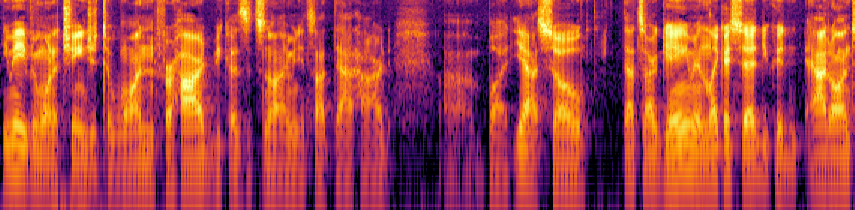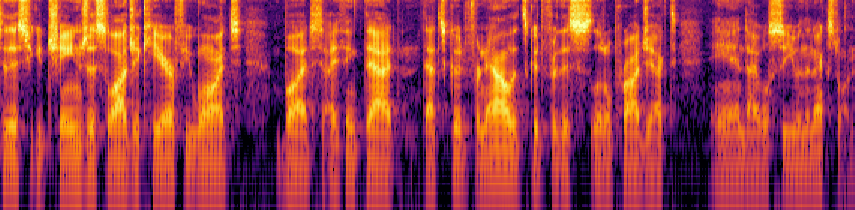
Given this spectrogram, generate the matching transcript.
You may even want to change it to one for hard because it's not, I mean, it's not that hard. Uh, but yeah, so that's our game. And like I said, you could add on to this. You could change this logic here if you want. But I think that that's good for now. That's good for this little project. And I will see you in the next one.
